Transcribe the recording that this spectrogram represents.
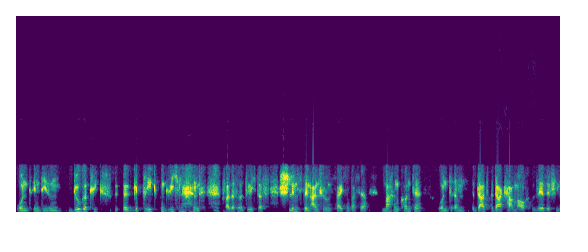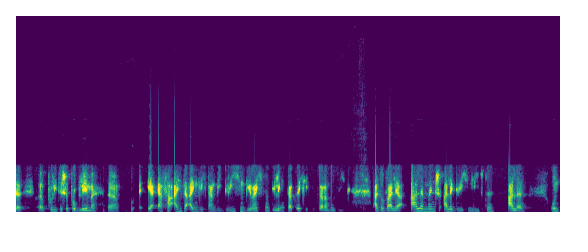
Und in diesem bürgerkriegsgeprägten Griechenland war das natürlich das Schlimmste in Anführungszeichen, was er machen konnte. Und ähm, da, da kamen auch sehr, sehr viele äh, politische Probleme. Äh, er, er, vereinte eigentlich dann die Griechen, die Rechten und die Linken tatsächlich mit seiner Musik. Also weil er alle Menschen, alle Griechen liebte, alle, und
